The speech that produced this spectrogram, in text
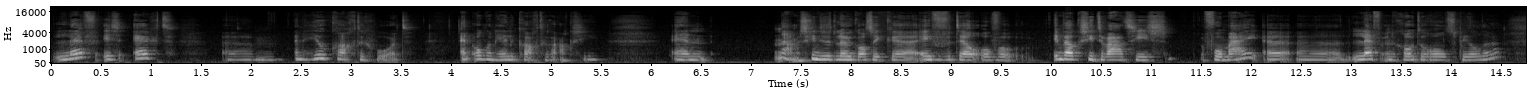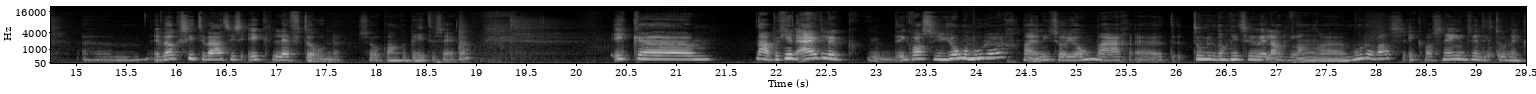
lef is echt een heel krachtig woord en ook een hele krachtige actie. En nou, misschien is het leuk als ik even vertel over in welke situaties voor mij lef een grote rol speelde. Um, in welke situaties ik lef toonde. Zo kan ik het beter zeggen. Ik uh, nou, begin eigenlijk. Ik was een jonge moeder. Nou, niet zo jong, maar uh, toen ik nog niet zo heel lang, lang uh, moeder was. Ik was 29 toen ik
